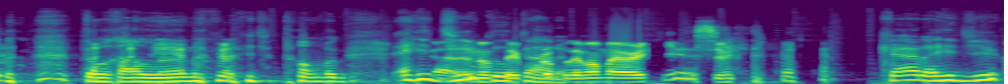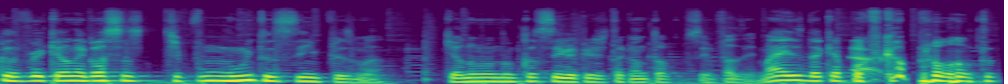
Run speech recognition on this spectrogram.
Tô ralando pra editar um bagulho. É Cara, não ridículo, tem cara. problema maior que esse. velho. Cara, é ridículo, porque é um negócio, tipo, muito simples, mano. Que eu não, não consigo acreditar que eu não tô conseguindo fazer. Mas daqui a pouco Ah. fica pronto.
